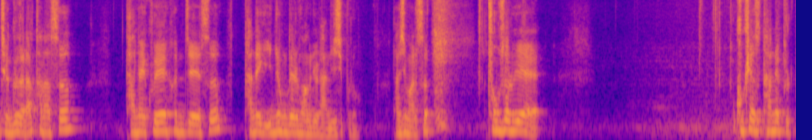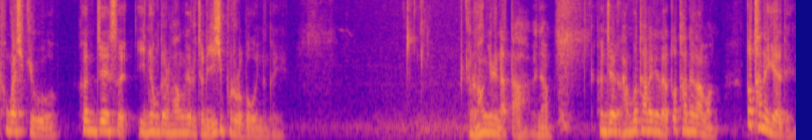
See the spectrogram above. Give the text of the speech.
증거가 나타나서 탄핵 후에 헌재에서 탄핵이 인용될 확률 한 20%. 다시 말해서 총선 후에 국회에서 탄핵을 통과시키고 헌재에서 인용될 확률을 저는 20%로 보고 있는 거예요. 확률이 낮다. 왜냐하면 헌재가 한 번 탄핵했다가 또 탄핵하면 또 탄핵해야 돼요.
